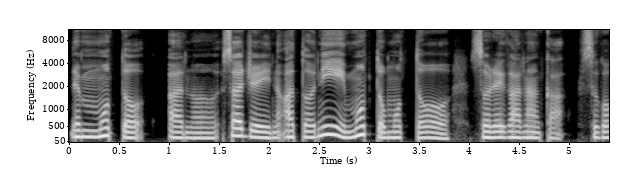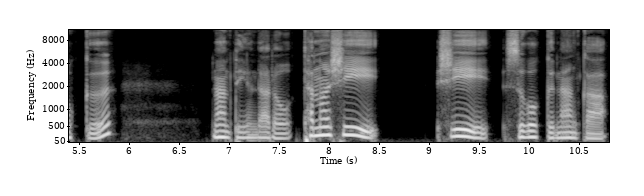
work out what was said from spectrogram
でももっとあのサージュリーの後にもっともっとそれがなんかすごくなんて言うんだろう楽しいしすごくなんか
